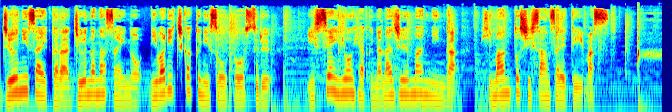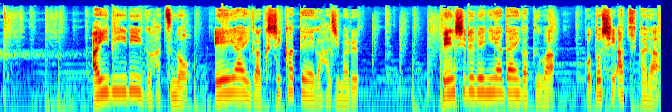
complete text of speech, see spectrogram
12歳から17歳の2割近くに相当する1470万人が肥満と試算されています。IB リーグ初の AI 学士課程が始まる。ペンシルベニア大学は今年秋から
